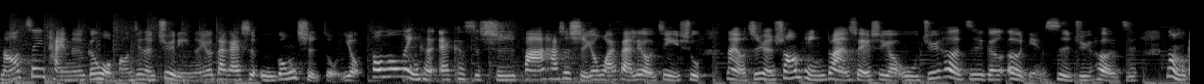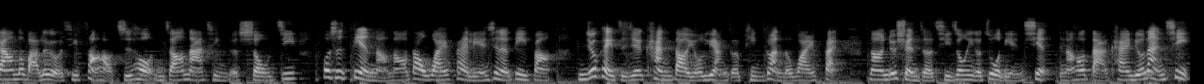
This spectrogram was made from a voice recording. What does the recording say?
然后这一台呢跟我房间的距离呢又大概是五公尺左右。Total Link X 十八它是使用 WiFi 六技术，那有支援双频段，所以是有五 G 赫兹跟二点四 G 赫兹。那我们刚刚都把路由器放好之后，你只要拿起你的手机或是电脑，然后到 WiFi 连线的地方。你就可以直接看到有两个频段的 WiFi，然后你就选择其中一个做连线，然后打开浏览器，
